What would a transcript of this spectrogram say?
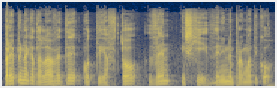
πρέπει να καταλάβετε ότι αυτό δεν ισχύει, δεν είναι πραγματικό.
